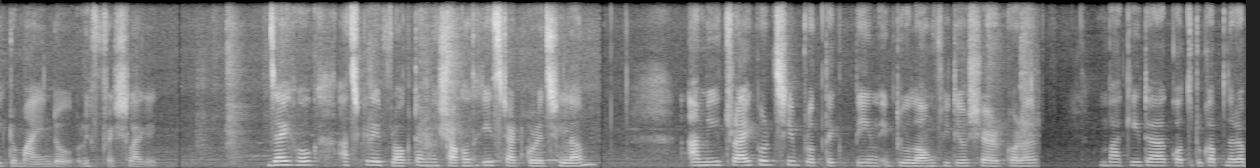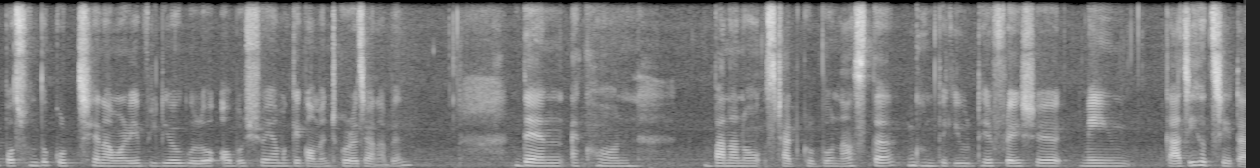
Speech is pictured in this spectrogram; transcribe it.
একটু মাইন্ডও রিফ্রেশ লাগে। যাই হোক, আজকের এই ব্লগটা আমি সকাল থেকেই স্টার্ট করেছিলাম। আমি ট্রাই করছি প্রত্যেক দিন একটু লং ভিডিও শেয়ার করার। বাকিটা কতটুকু আপনারা পছন্দ করছেন আমার এই ভিডিওগুলো অবশ্যই আমাকে কমেন্ট করে জানাবেন। দেন এখন বানানো স্টার্ট করব, নাস্তা, ঘুম থেকে উঠে ফ্রেশ মেইন কাজই হচ্ছে এটা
